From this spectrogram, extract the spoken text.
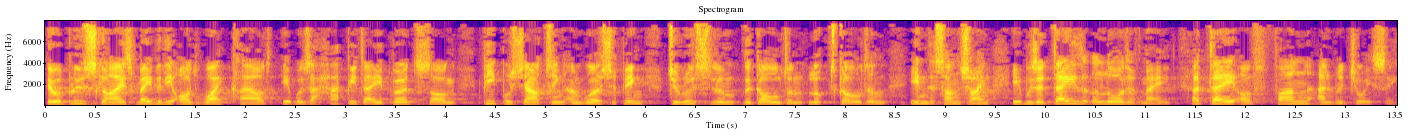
There were blue skies, maybe the odd white cloud. It was a happy day, bird song, people shouting and worshipping. Jerusalem, the golden, looked golden in the sunshine. It was a day that the Lord had made, a day of fun and rejoicing.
